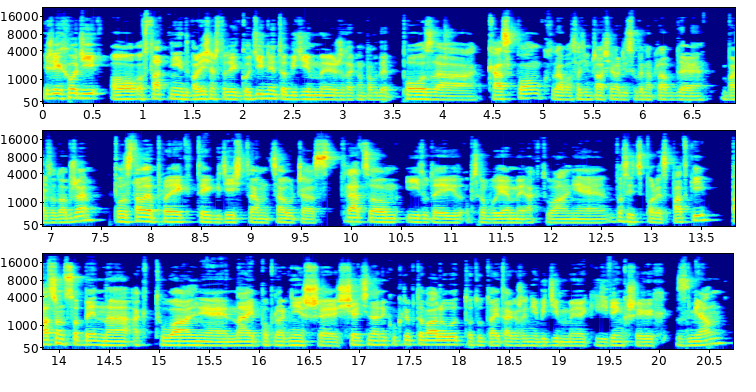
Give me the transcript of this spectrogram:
Jeżeli chodzi o ostatnie 24 godziny, to widzimy, że tak naprawdę poza Kaspą, która w ostatnim czasie radzi sobie naprawdę bardzo dobrze, pozostałe projekty gdzieś tam cały czas tracą i tutaj obserwujemy aktualnie dosyć spore spadki. Patrząc sobie na aktualnie najpopularniejsze sieci na rynku kryptowalut, to tutaj także nie widzimy jakichś większych zmian.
